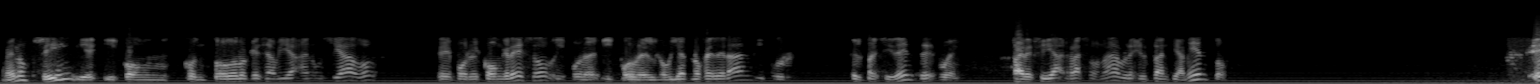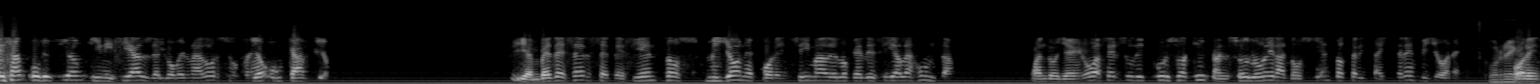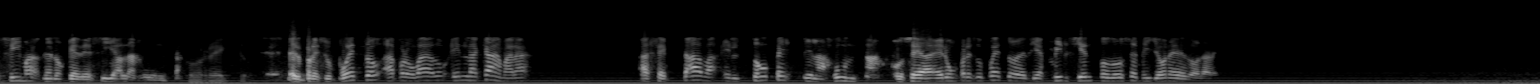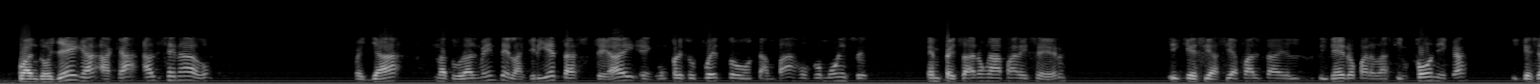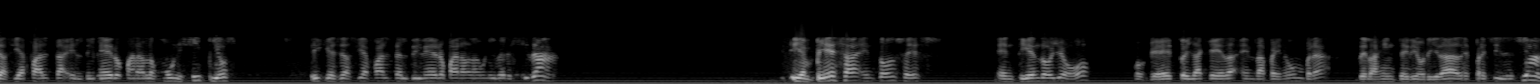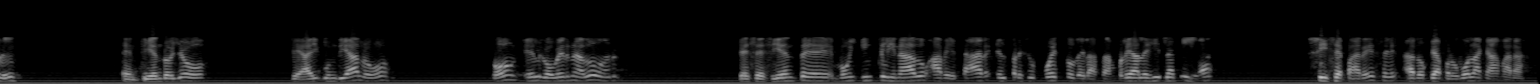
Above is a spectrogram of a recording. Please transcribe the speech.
Bueno, sí, y, con, con todo lo que se había anunciado eh, por el Congreso y por y por el gobierno federal y por el presidente, pues parecía razonable el planteamiento. Esa posición inicial del gobernador sufrió un cambio. Y en vez de ser 700 millones por encima de lo que decía la Junta, cuando llegó a hacer su discurso aquí, tan solo era 233 millones por encima de lo que decía la Junta. Correcto. El presupuesto aprobado en la Cámara aceptaba el tope de la Junta, o sea, era un presupuesto de 10.112 millones de dólares. Cuando llega acá al Senado, pues ya naturalmente las grietas que hay en un presupuesto tan bajo como ese empezaron a aparecer y que se hacía falta el dinero para la sinfónica y que se hacía falta el dinero para los municipios y que se hacía falta el dinero para la universidad. Y empieza entonces, entiendo yo, porque esto ya queda en la penumbra de las interioridades presidenciales, entiendo yo que hay un diálogo con el gobernador que se siente muy inclinado a vetar el presupuesto de la Asamblea Legislativa si se parece a lo que aprobó la Cámara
